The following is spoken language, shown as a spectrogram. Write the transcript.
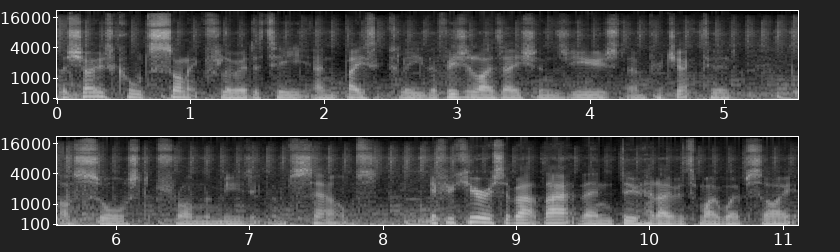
The show is called Sonic Fluidity and basically the visualizations used and projected are sourced from the music themselves. If you're curious about that then do head over to my website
